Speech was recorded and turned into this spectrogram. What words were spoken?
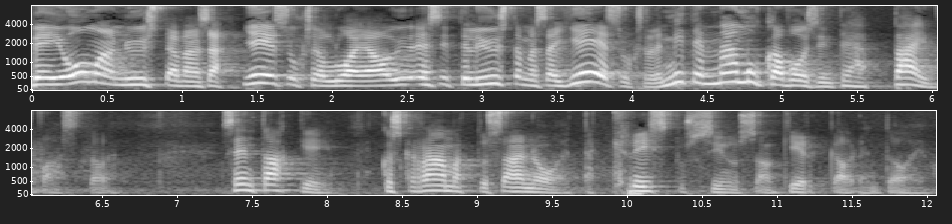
vei oman ystävänsä Jeesuksen luo ja esitteli ystävänsä Jeesukselle. Miten mä muka voisin tehdä päinvastoin? Sen takia, koska Raamattu sanoo, että Kristus sinussa on kirkkauden toivo.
